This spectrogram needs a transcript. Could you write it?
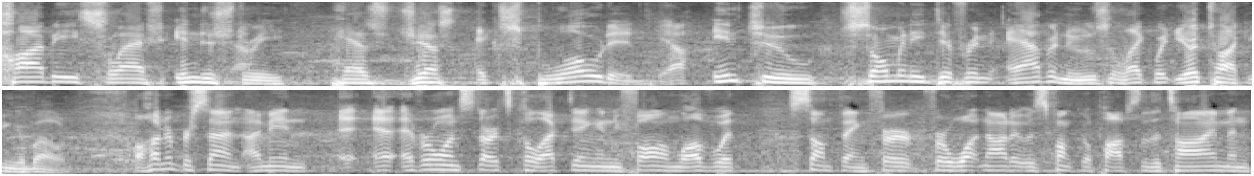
hobby slash industry has just exploded Yeah. into so many different avenues, like what you're talking about. Hundred percent. I mean, everyone starts collecting, and you fall in love with something. For for Whatnot, it was Funko Pops at the time, and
